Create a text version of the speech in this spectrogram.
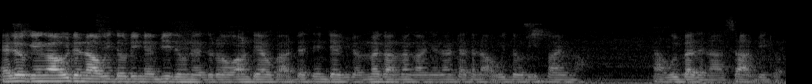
အဲလိုကင်္ကာဝုဒနာဝိတုဒ္ဓိနဲ့ပြည့်စုံတဲ့သူတော်ကောင်းတယောက်ကတဆင်းတက်ပြီးတော့မက္ကမက္ကဉာဏတတနာဝိတုဒ္ဓိပိုင်းမှာဒါဝိပဿနာစပြီးတော့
